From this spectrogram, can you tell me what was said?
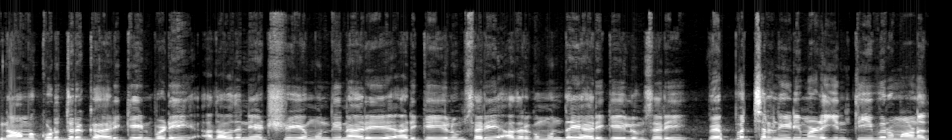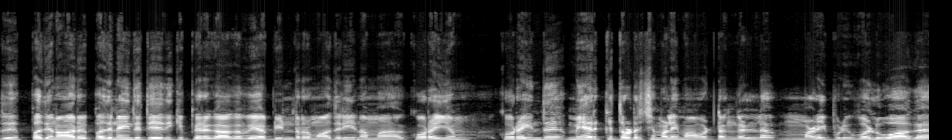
நாம் கொடுத்துருக்க அறிக்கையின்படி அதாவது நேற்றைய முந்தின அறி அறிக்கையிலும் சரி அதற்கு முந்தைய அறிக்கையிலும் சரி வெப்பச்சலன இடிமழையின் தீவிரமானது பதினாறு பதினைந்து தேதிக்கு பிறகாகவே அப்படின்ற மாதிரி நம்ம குறையும் குறைந்து மேற்கு தொடர்ச்சி மலை மாவட்டங்களில் மழைப்பொழி வலுவாக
